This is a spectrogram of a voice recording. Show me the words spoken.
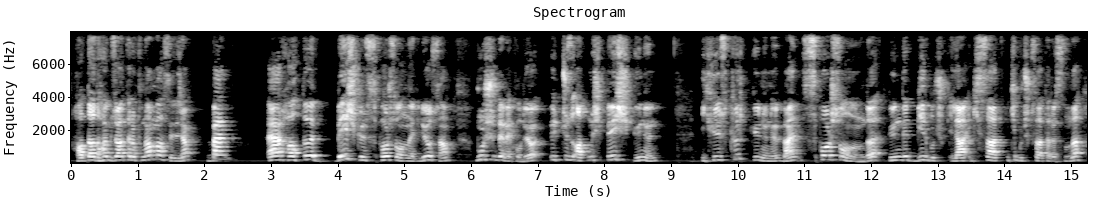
hatta daha güzel tarafından bahsedeceğim. Ben eğer haftada 5 gün spor salonuna gidiyorsam bu şu demek oluyor. 365 günün 240 gününü ben spor salonunda günde 1,5 ila 2 saat, 2,5 saat arasında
